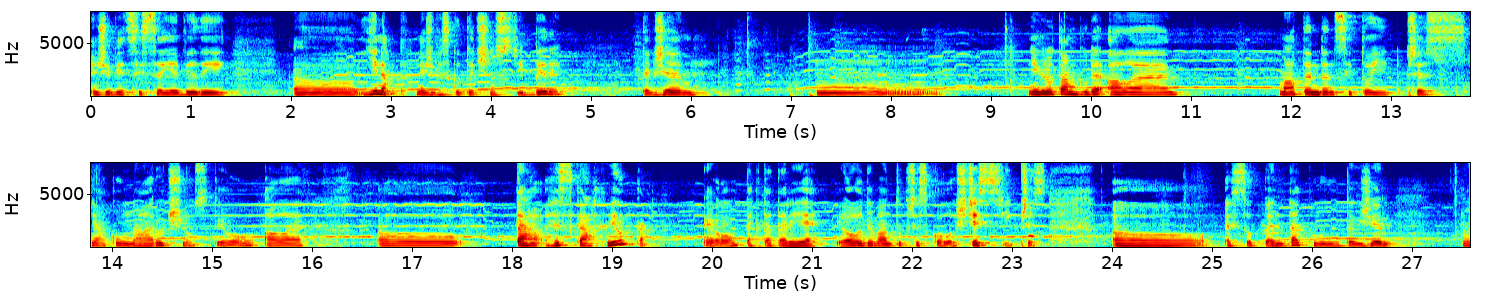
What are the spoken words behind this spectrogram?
že věci se jevily uh, jinak, než ve skutečnosti byly. Takže um, někdo tam bude, ale má tendenci to jít přes nějakou náročnost, jo, ale uh, ta hezká chvilka, jo, tak ta tady je, jo, jde vám to přes kolo štěstí, přes uh, ESO pentaklů, takže, uh,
